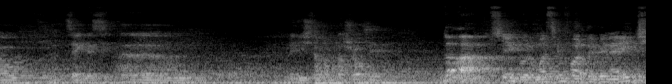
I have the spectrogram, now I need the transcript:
Au, ți-ai găsit uh, liniștea la Brașov? Da, sigur, mă simt foarte bine aici.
